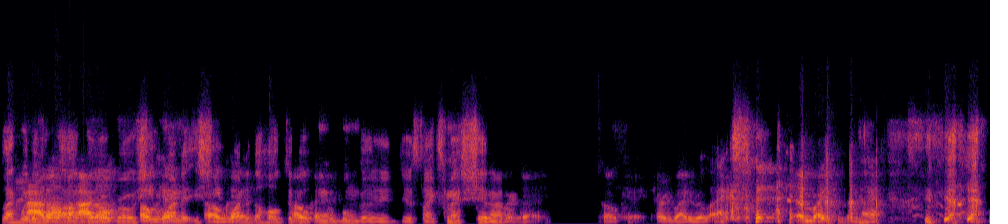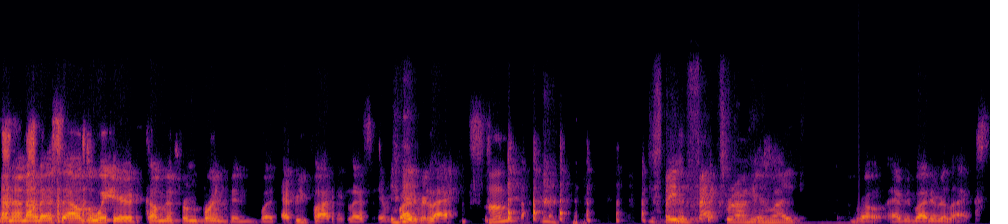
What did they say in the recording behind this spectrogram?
Black I Widow's a don't- wild I girl, bro. She okay, wanted she okay, wanted the Hulk to go okay. oonga boonga and just like smash shit out of her. Okay. Okay. Everybody relax. everybody relax. And I know that sounds weird coming from Brendan, but everybody, let's everybody relax. Huh? Just stating facts around here. Like Bro, everybody relax.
